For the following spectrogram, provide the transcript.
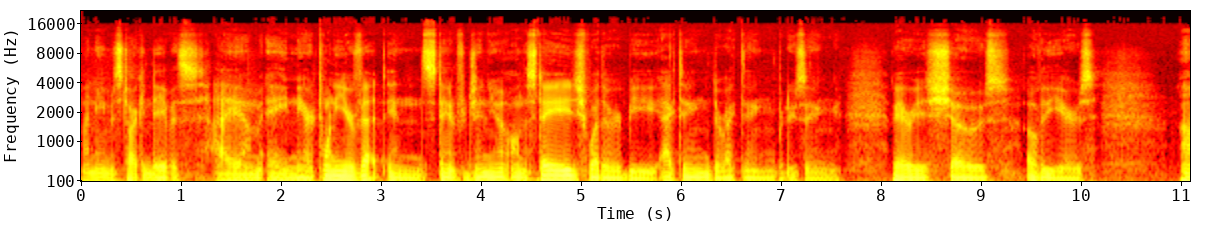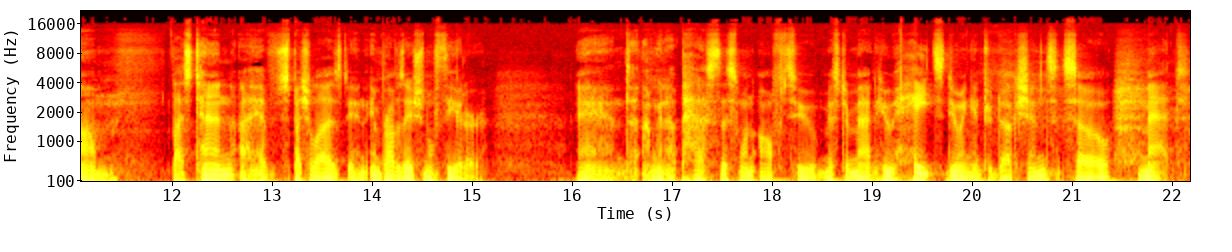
my name is Tarkin Davis. I am a near 20 year vet in Staunton, Virginia on the stage, whether it be acting, directing, producing various shows over the years. Um, last 10, I have specialized in improvisational theater. And I'm going to pass this one off to Mr. Matt, who hates doing introductions. So, Matt,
